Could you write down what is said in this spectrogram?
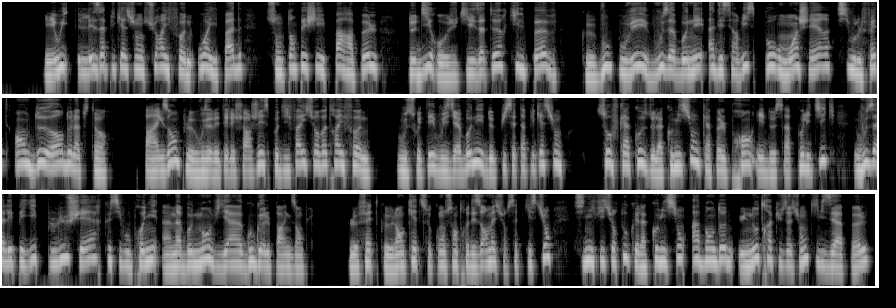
Et oui, les applications sur iPhone ou iPad sont empêchées par Apple de dire aux utilisateurs qu'ils peuvent que vous pouvez vous abonner à des services pour moins cher si vous le faites en dehors de l'App Store. Par exemple, vous avez téléchargé Spotify sur votre iPhone, vous souhaitez vous y abonner depuis cette application. Sauf qu'à cause de la commission qu'Apple prend et de sa politique, vous allez payer plus cher que si vous preniez un abonnement via Google par exemple. Le fait que l'enquête se concentre désormais sur cette question signifie surtout que la commission abandonne une autre accusation qui visait Apple,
